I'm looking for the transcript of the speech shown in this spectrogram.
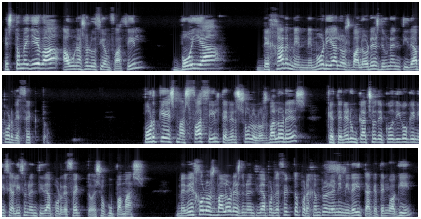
Esto me lleva a una solución fácil. Voy a dejarme en memoria los valores de una entidad por defecto. Porque es más fácil tener solo los valores que tener un cacho de código que inicialice una entidad por defecto, eso ocupa más. Me dejo los valores de una entidad por defecto, por ejemplo el enemy data que tengo aquí,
